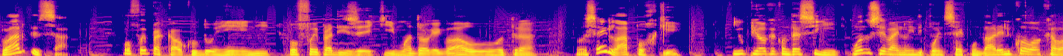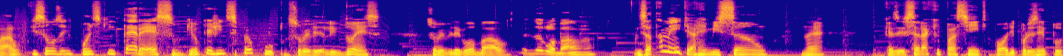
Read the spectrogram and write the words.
Claro que ele sabe. Ou foi para cálculo do N, ou foi para dizer que uma droga é igual a outra, sei lá por quê. E o pior que acontece é o seguinte: quando você vai no endpoint secundário, ele coloca lá o que são os endpoints que interessam, que é o que a gente se preocupa: sobrevida livre doença, sobrevida global. Sobrevida global, né? Exatamente, a remissão, né? Quer dizer, será que o paciente pode, por exemplo,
